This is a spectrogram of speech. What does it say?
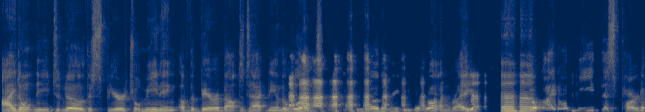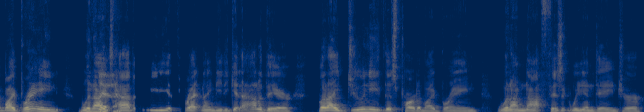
I don't need to know the spiritual meaning of the bear about to attack me in the woods. I know that I need to run, right? Uh-huh. So I don't need this part of my brain when I have an immediate threat and I need to get out of there. But I do need this part of my brain when I'm not physically in danger,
